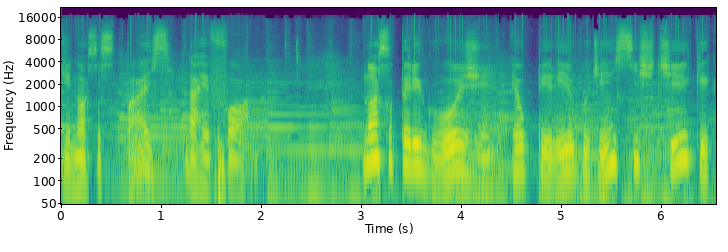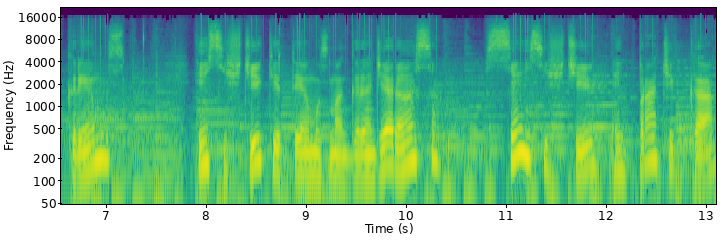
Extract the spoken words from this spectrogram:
de nossos pais da reforma. Nosso perigo hoje é o perigo de insistir que cremos, insistir que temos uma grande herança, sem insistir em praticar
